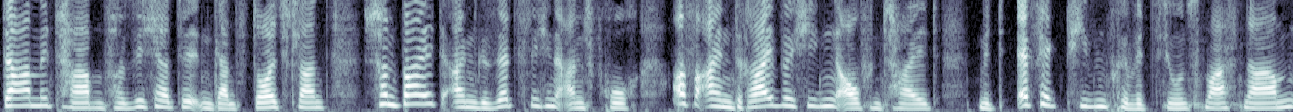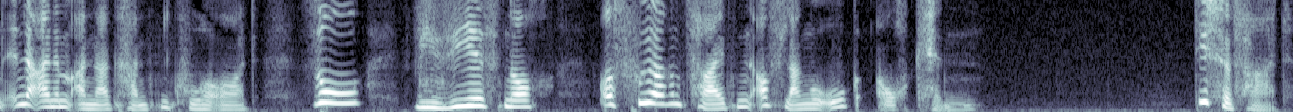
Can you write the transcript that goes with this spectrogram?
Damit haben Versicherte in ganz Deutschland schon bald einen gesetzlichen Anspruch auf einen dreiwöchigen Aufenthalt mit effektiven Präventionsmaßnahmen in einem anerkannten Kurort. So wie Sie es noch aus früheren Zeiten auf Langeoog auch kennen. Die Schifffahrt.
